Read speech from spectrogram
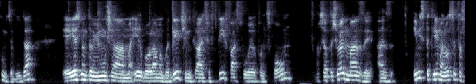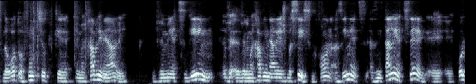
פונקציה בדידה. Uh, יש גם את המימוש המהיר בעולם הבדיד, שנקרא FFT, Fast Fourier Transform. עכשיו, אתה שואל מה זה, אז אם מסתכלים על אוסף הסדרות או הפונקציות כמרחב ליניארי, ומייצגים, ו- ולמרחב ליניארי יש בסיס, נכון? אז, מייצ... אז ניתן לייצג אה, אה, כל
